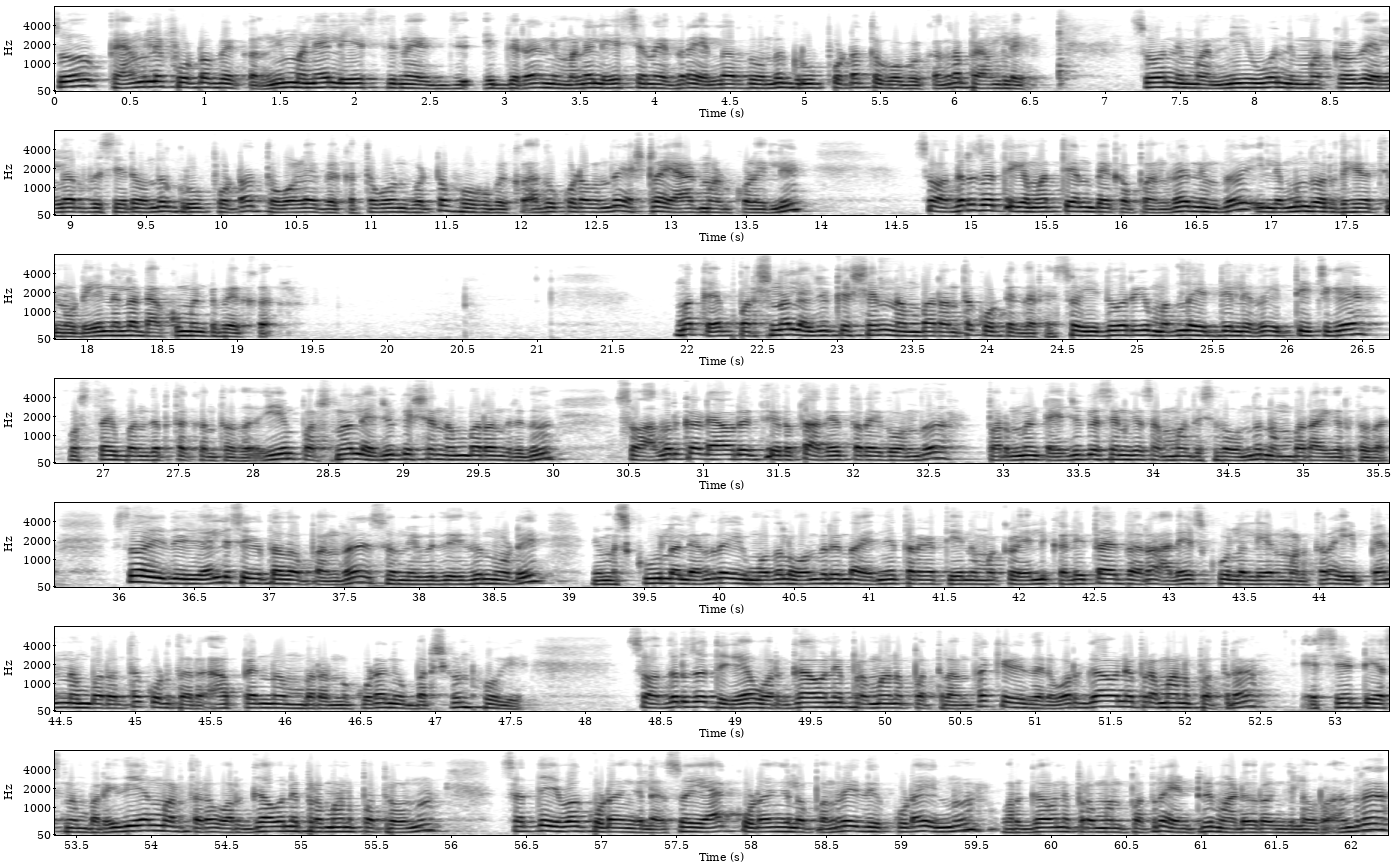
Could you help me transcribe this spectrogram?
ಸೊ ಫ್ಯಾಮಿಲಿ ಫೋಟೋ ಬೇಕು ನಿಮ್ಮ ಮನೇಲಿ ಎಷ್ಟು ಇದ್ದ, ಇದ್ದೀರ ನಿಮ್ಮ ಮನೇಲಿ ಎಷ್ಟು ಜನ ಇದ್ದರೆ ಎಲ್ಲರದ್ದು ಒಂದು ಗ್ರೂಪ್ ಫೋಟೋ ತೊಗೋಬೇಕಂದ್ರೆ ಫ್ಯಾಮ್ಲಿ ಸೊ ನಿಮ್ಮ ನೀವು, ನಿಮ್ಮ ಮಕ್ಕಳದ್ದು ಎಲ್ಲರದ್ದು ಸೇರಿ ಒಂದು ಗ್ರೂಪ್ ಫೋಟೋ ತೊಗೊಳ್ಳೇಬೇಕು, ತೊಗೊಂಡ್ಬಿಟ್ಟು ಹೋಗಬೇಕು. ಅದು ಕೂಡ ಒಂದು ಎಕ್ಸ್ಟ್ರಾ ಆ್ಯಡ್ ಮಾಡ್ಕೊಳ್ಳಿ ಇಲ್ಲಿ. ಸೊ ಅದರ ಜೊತೆಗೆ ಮತ್ತೇನು ಬೇಕಪ್ಪ ಅಂದರೆ ನಿಮ್ಮದು ಇಲ್ಲಿ ಮುಂದುವರೆದು ಹೇಳ್ತೀನಿ ನೋಡಿ, ಏನೆಲ್ಲ ಡಾಕ್ಯುಮೆಂಟ್ ಬೇಕು? ಮತ್ತು ಪರ್ಸನಲ್ ಎಜುಕೇಷನ್ ನಂಬರ್ ಅಂತ ಕೊಟ್ಟಿದ್ದಾರೆ. ಸೊ ಇದುವರೆಗೆ ಮೊದಲು ಇದ್ದಿಲ್ಲ ಇದು. ಇತ್ತೀಚೆಗೆ ಹೊಸದಾಗಿ ಬಂದಿರತಕ್ಕಂಥದ್ದು. ಏನು ಪರ್ಸನಲ್ ಎಜುಕೇಷನ್ ನಂಬರ್ ಅಂದ್ರೆ ಇದು? ಸೊ ಆಧಾರ್ ಕಾರ್ಡ್ ಯಾವ ರೀತಿ ಇರುತ್ತೆ ಅದೇ ಥರ ಇದು ಒಂದು ಪರ್ಮನೆಂಟ್ ಎಜುಕೇಷನ್ಗೆ ಸಂಬಂಧಿಸಿದ ಒಂದು ನಂಬರ್ ಆಗಿರ್ತದೆ. ಸೊ ಇದು ಎಲ್ಲಿ ಸಿಗುತ್ತದಪ್ಪ ಅಂದರೆ ಸೊ ನೀವು ಇದು ಇದು ನೋಡಿ, ನಿಮ್ಮ ಸ್ಕೂಲಲ್ಲಿ ಅಂದರೆ ಈಗ ಮೊದಲು ಒಂದರಿಂದ ಐದನೇ ತರಗತಿ ಏನು ಮಕ್ಕಳು ಎಲ್ಲಿ ಕಲಿತಾ ಇದ್ದಾರೋ ಅದೇ ಸ್ಕೂಲಲ್ಲಿ ಏನು ಮಾಡ್ತಾರೆ? ಈ ಪೆನ್ ನಂಬರ್ ಅಂತ ಕೊಡ್ತಾರೆ. ಆ ಪೆನ್ ನಂಬರನ್ನು ಕೂಡ ನೀವು ಬರ್ಸ್ಕೊಂಡು ಹೋಗಿ. ಸೊ ಅದ್ರ ಜೊತೆಗೆ ವರ್ಗಾವಣೆ ಪ್ರಮಾಣ ಪತ್ರ ಅಂತ ಕೇಳಿದ್ದಾರೆ. ವರ್ಗಾವಣೆ ಪ್ರಮಾಣ ಪತ್ರ S A T S number ಇದು ಏನು ಮಾಡ್ತಾರೆ? ವರ್ಗಾವಣೆ ಪ್ರಮಾಣ ಪತ್ರವನ್ನು ಸದ್ಯ ಇವಾಗ ಕೊಡೋಂಗಿಲ್ಲ. ಸೊ ಯಾಕೆ ಕೊಡೋಂಗಿಲ್ಲಪ್ಪ ಅಂದರೆ, ಇದು ಕೂಡ ಇನ್ನೂ ವರ್ಗಾವಣೆ ಪ್ರಮಾಣ ಪತ್ರ ಎಂಟ್ರಿ ಮಾಡಿರೋಂಗಿಲ್ಲ ಅವರು. ಅಂದ್ರೆ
